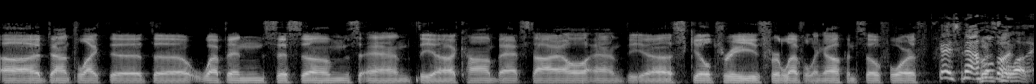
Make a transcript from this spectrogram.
uh, down to like the the weapon systems and the uh, combat style and the uh, skill trees for leveling up and so forth. Guys, now But hold on. lot-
